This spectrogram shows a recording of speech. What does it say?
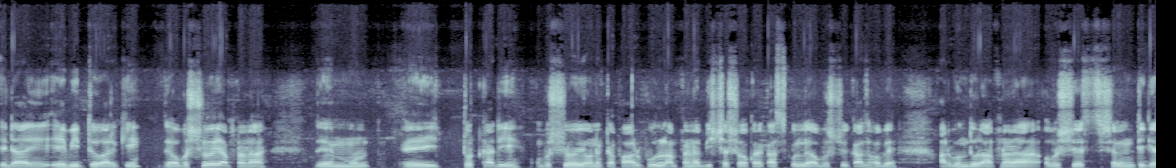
এটা এই বৃত্ত আর কি। যে অবশ্যই আপনারা যে মন, এই টোটকারি অবশ্যই অনেকটা পাওয়ারফুল আপনারা বিশ্বাস সহকারে কাজ করলে অবশ্যই কাজ হবে। আর বন্ধুরা, আপনারা অবশ্যই চ্যানেলটিকে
